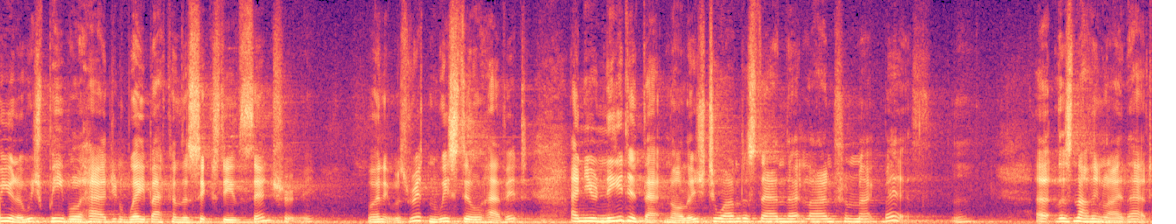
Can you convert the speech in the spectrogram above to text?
well, you know, which people had you know, way back in the 16th century when it was written, we still have it, and you needed that knowledge to understand that line from Macbeth. Uh, there's nothing like that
